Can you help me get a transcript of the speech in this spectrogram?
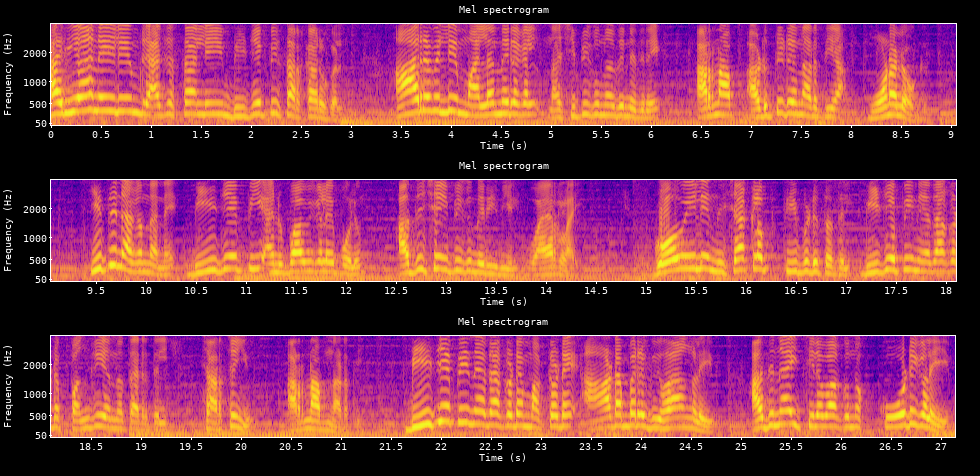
ഹരിയാനയിലെയും രാജസ്ഥാനിലെയും ബി ജെ പി സർക്കാരുകൾ ആരവല്ലി മലനിരകൾ നശിപ്പിക്കുന്നതിനെതിരെ അർണാബ് അടുത്തിടെ നടത്തിയ മോണലോഗ് ഇതിനകം തന്നെ ബി ജെ പി അനുഭാവികളെ പോലും അതിശയിപ്പിക്കുന്ന രീതിയിൽ വൈറലായി. ഗോവയിലെ നിശ ക്ലബ് തീപിടുത്തത്തിൽ ബി ജെ പി നേതാക്കളുടെ പങ്ക് എന്ന തരത്തിൽ ചർച്ചയും അർണാബ് നടത്തി. ബി ജെ പി നേതാക്കളുടെ മക്കളുടെ ആഡംബര വിവാഹങ്ങളെയും അതിനായി ചിലവാക്കുന്ന കോടികളെയും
